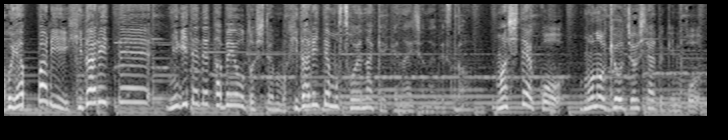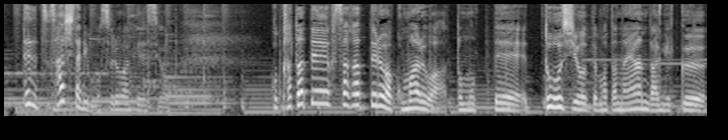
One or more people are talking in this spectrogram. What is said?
こうやっぱり左手、右手で食べようとしても左手も添えなきゃいけないじゃないですか。ましてやこう、物を強調したい時にこう、手で刺したりもするわけですよ。こう片手塞がってるわ困るわと思って、どうしようってまた悩んだ挙句、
